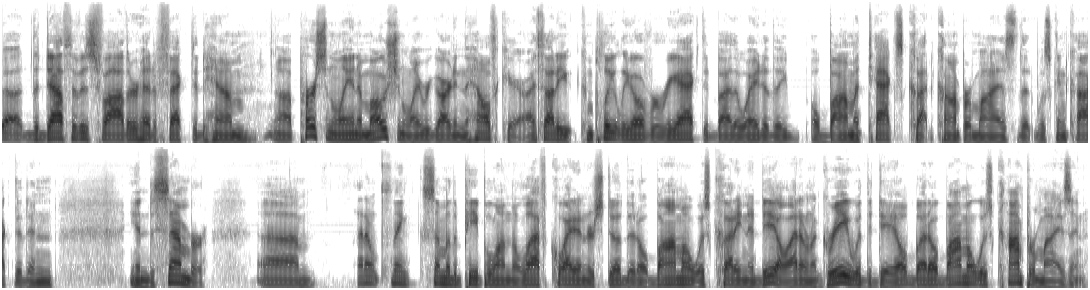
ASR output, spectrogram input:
uh, the death of his father had affected him uh, personally and emotionally regarding the health care. I thought he completely overreacted, by the way, to the Obama tax cut compromise that was concocted in in December. Um, I don't think some of the people on the left quite understood that Obama was cutting a deal. I don't agree with the deal, but Obama was compromising.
